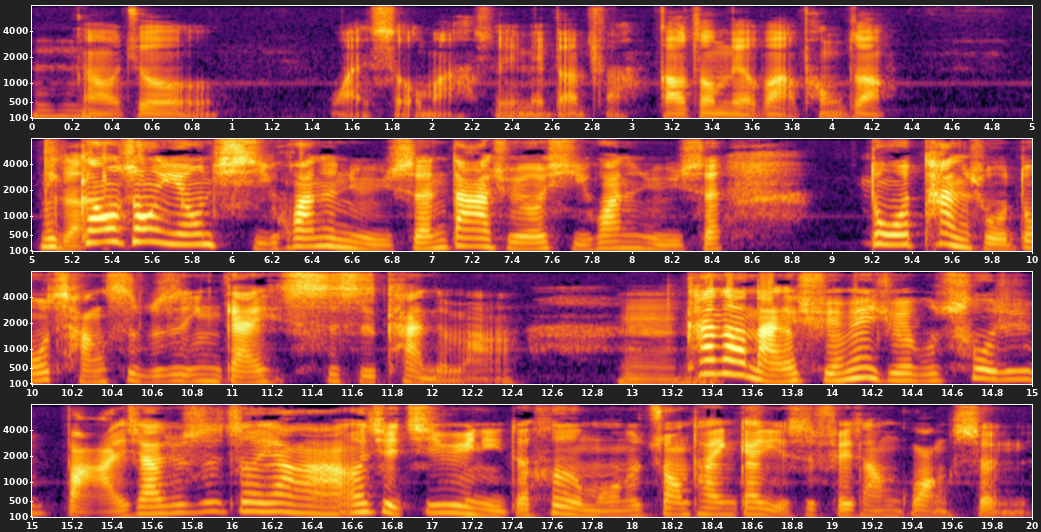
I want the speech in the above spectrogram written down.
嗯，然后就晚熟嘛，所以没办法，高中没有办法碰撞。你高中也有喜欢的女生，大学有喜欢的女生，多探索、多尝试，不是应该试试看的吗？嗯，看到哪个学妹觉得不错，就去拔一下，就是这样啊。而且基于你的荷尔蒙的状态，应该也是非常旺盛的，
